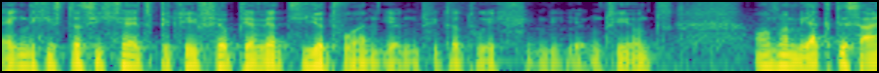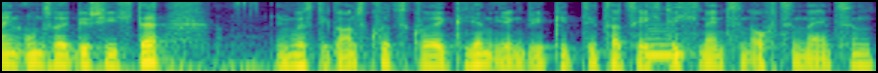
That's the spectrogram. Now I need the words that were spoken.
Eigentlich ist der Sicherheitsbegriff ja pervertiert worden irgendwie dadurch, finde ich irgendwie. Und, und man merkt es auch in unserer Geschichte, ich muss die ganz kurz korrigieren, irgendwie gibt die tatsächlich mhm. 1918, 19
